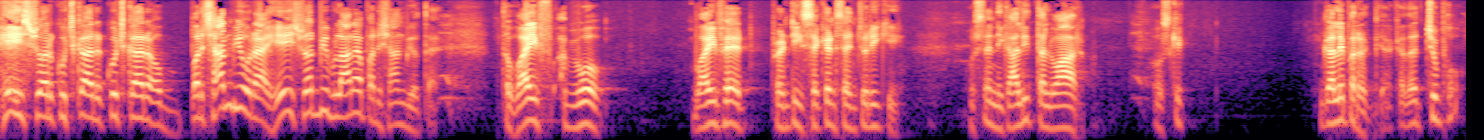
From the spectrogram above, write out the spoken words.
हे ईश्वर, कुछ कर कुछ कर, और परेशान भी हो रहा है। हे ईश्वर, भी बुला रहा है, परेशान भी होता है। तो वाइफ अब वो वाइफ है ट्वेंटी सेकेंड सेंचुरी की, उसने निकाली तलवार, उसके गले पर रख दिया। कहता, चुप हो,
